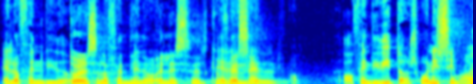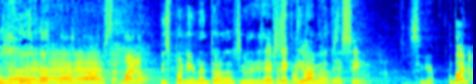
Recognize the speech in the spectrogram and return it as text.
el ofendido. Tú eres el ofendido, él es el que Él es ofende. el o- ofendiditos, buenísimo. Bueno, Disponible en todas las librerías efectivamente, españolas. sí. Sigue. Bueno,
